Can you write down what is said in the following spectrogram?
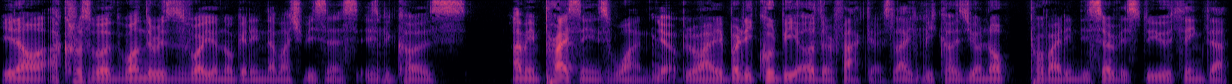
you know, across the board, one of the reasons why you're not getting that much business is because I mean pricing is one, Yeah. right? But it could be other factors, like because you're not providing the service. Do you think that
